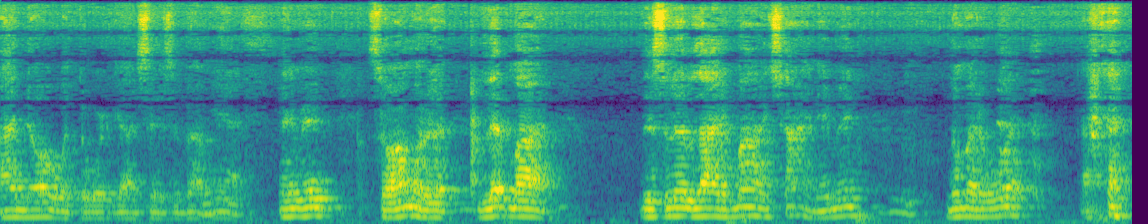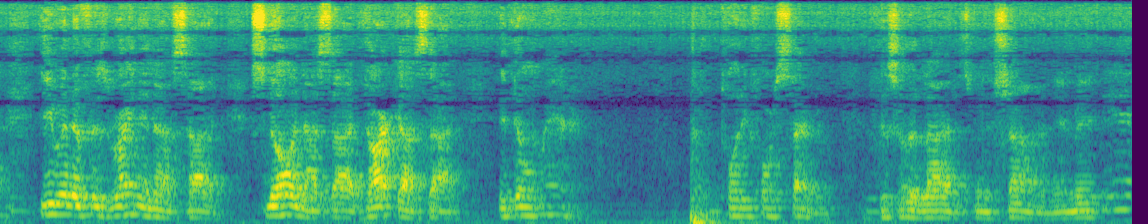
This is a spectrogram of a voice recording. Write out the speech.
I know what the word of God says about me. Yes. Amen. So I'm gonna let my this little light of mine shine. Amen. No matter what. Even if it's raining outside, snowing outside, dark outside, it don't matter. 24-7. This little light is gonna shine. Amen. Yeah.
